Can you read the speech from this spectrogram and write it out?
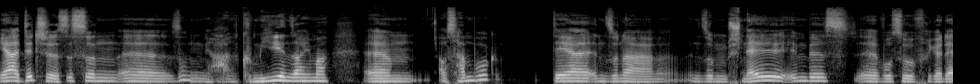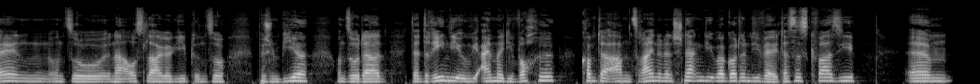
Ja, Ditsche, das ist so ein, äh, so ein, ja, ein Comedian, sag ich mal, ähm, aus Hamburg, der in so einer, in so einem Schnellimbiss, äh, wo es so Frikadellen und so in der Auslage gibt und so ein bisschen Bier und so, da, da drehen die irgendwie einmal die Woche, kommt er abends rein und dann schnacken die über Gott und die Welt. Das ist quasi, ähm,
